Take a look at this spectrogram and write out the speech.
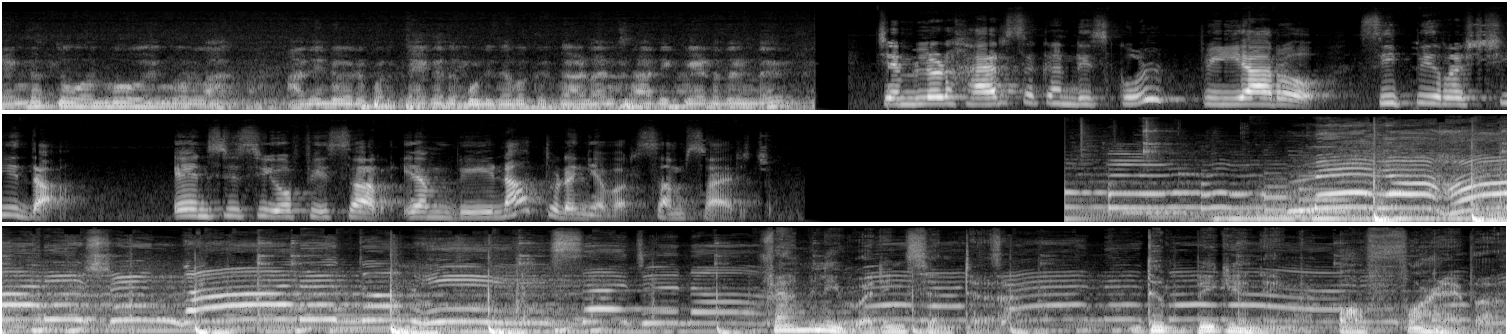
രംഗത്ത് വന്നു എന്നുള്ള അതിന്റെ ഒരു പ്രത്യേകത കൂടി നമുക്ക് കാണാൻ സാധിക്കേണ്ടതുണ്ട്. Chembilode higher secondary school P R O C P Rasheeda N C C officer M Veena തുടങ്ങിയവർ സംസാരിച്ചു. Family wedding centre the beginning of forever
